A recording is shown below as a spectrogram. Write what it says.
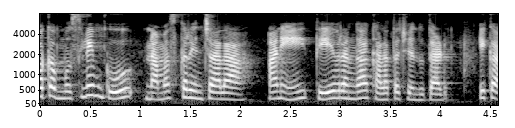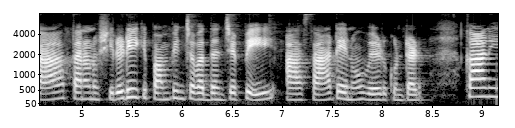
ఒక ముస్లింకు నమస్కరించాలా అని తీవ్రంగా కలత చెందుతాడు. ఇక తనను షిరిడీకి పంపించవద్దని చెప్పి ఆ సాటేను వేడుకుంటాడు. కానీ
